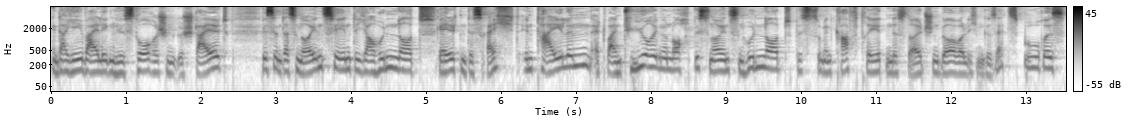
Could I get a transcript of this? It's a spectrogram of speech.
in der jeweiligen historischen Gestalt bis in das 19. Jahrhundert geltendes Recht in Teilen, etwa in Thüringen noch bis 1900, bis zum Inkrafttreten des deutschen bürgerlichen Gesetzbuches.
